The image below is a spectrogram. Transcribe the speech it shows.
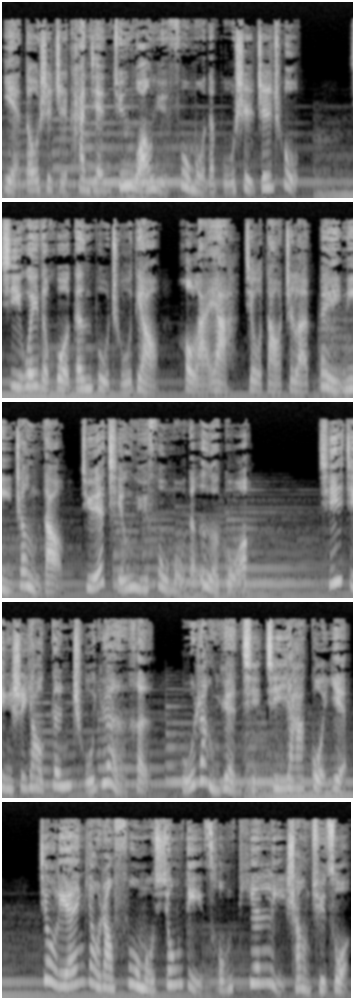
也都是只看见君王与父母的不是之处，细微的祸根不除掉，后来呀，就导致了背逆正道、绝情于父母的恶果。其仅是要根除怨恨，不让怨气积压过夜，就连要让父母兄弟从天理上去做，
